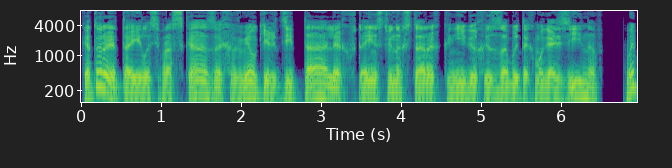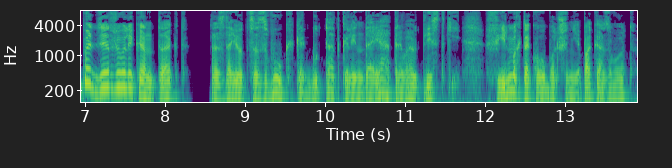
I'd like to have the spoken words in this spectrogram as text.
которая таилась в рассказах, в мелких деталях, в таинственных старых книгах из забытых магазинов. Мы поддерживали контакт. Раздается звук, как будто от календаря отрывают листки. В фильмах такого больше не показывают.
